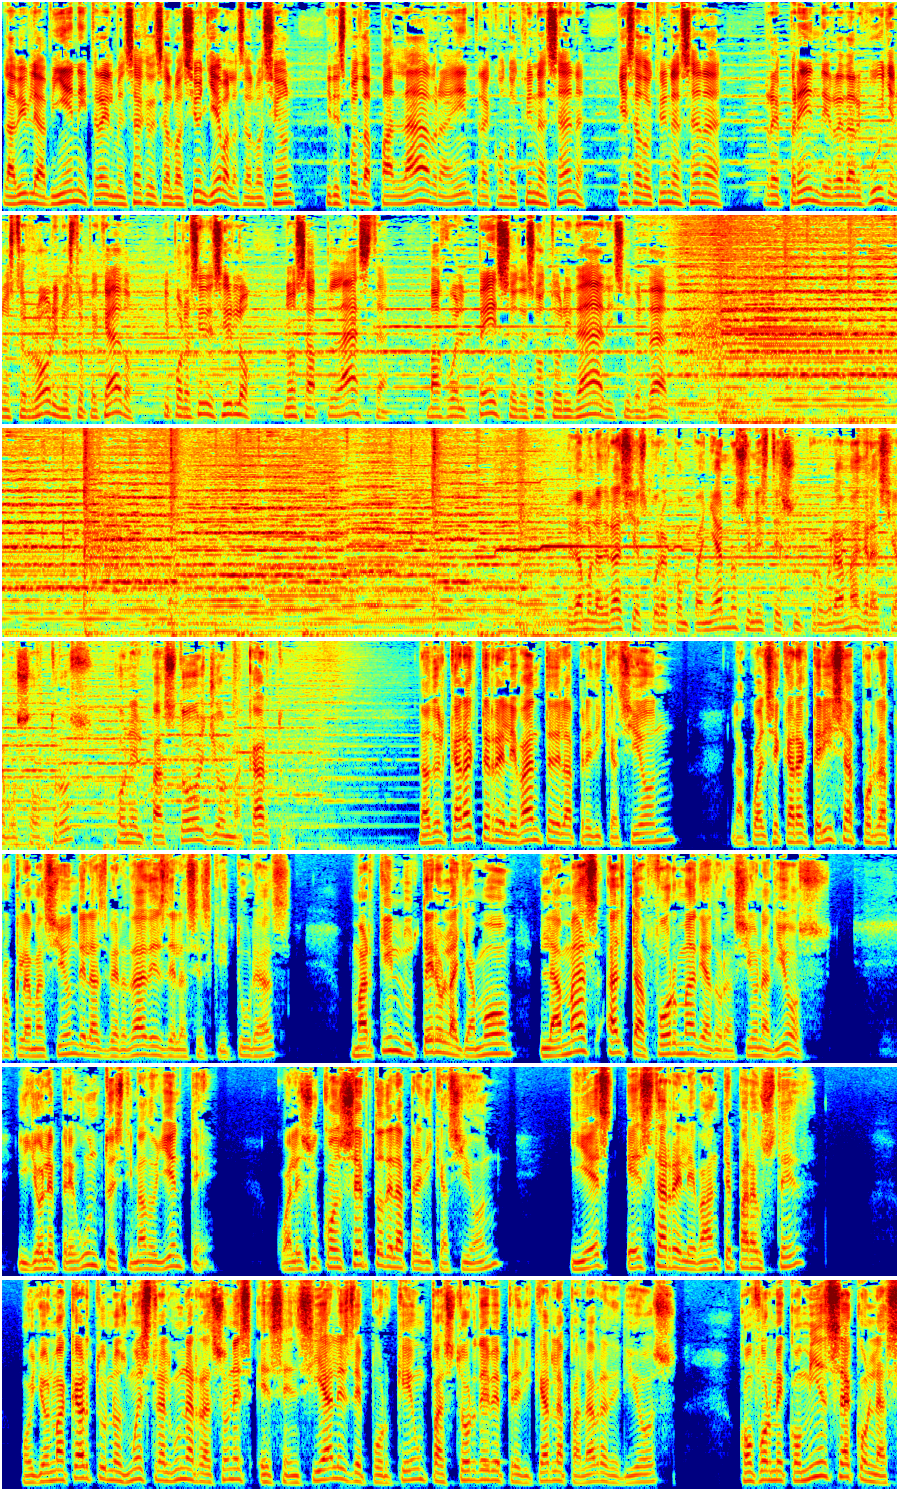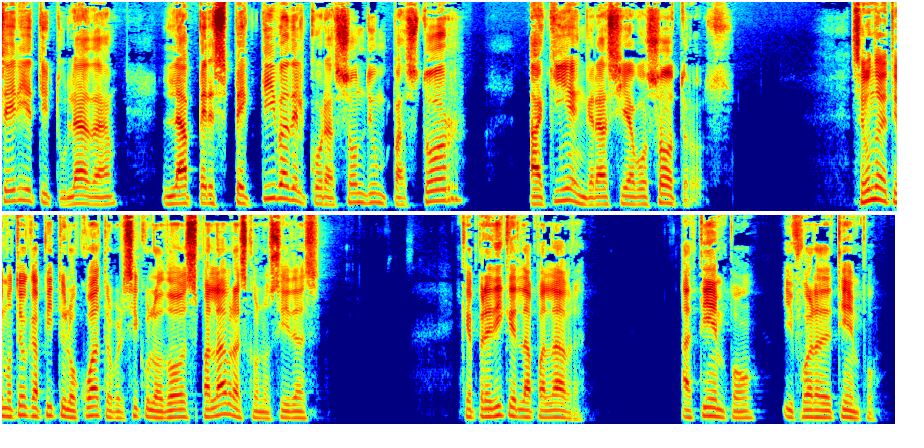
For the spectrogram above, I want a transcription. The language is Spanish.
La Biblia viene y trae el mensaje de salvación, lleva la salvación, y después la palabra entra con doctrina sana, y esa doctrina sana reprende y redarguye nuestro error y nuestro pecado, y por así decirlo, nos aplasta bajo el peso de su autoridad y su verdad. Le damos las gracias por acompañarnos en este subprograma, gracias a vosotros, con el pastor John MacArthur. Dado el carácter relevante de la predicación, la cual se caracteriza por la proclamación de las verdades de las Escrituras, Martín Lutero la llamó la más alta forma de adoración a Dios. Y yo le pregunto, estimado oyente, ¿cuál es su concepto de la predicación? ¿Y es esta relevante para usted? O John MacArthur nos muestra algunas razones esenciales de por qué un pastor debe predicar la palabra de Dios, conforme comienza con la serie titulada La perspectiva del corazón de un pastor, aquí en gracia a vosotros. Segundo de Timoteo capítulo 4, versículo 2, palabras conocidas, que prediques la palabra, a tiempo y fuera de tiempo,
